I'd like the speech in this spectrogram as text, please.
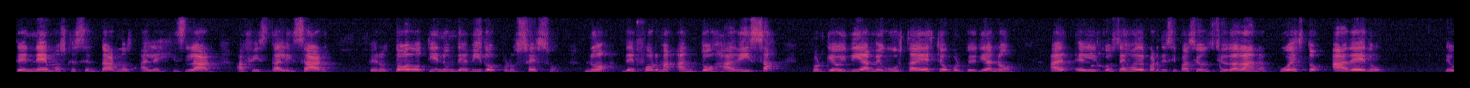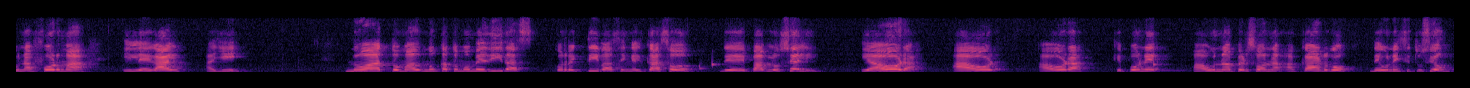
Tenemos que sentarnos a legislar, a fiscalizar, pero todo tiene un debido proceso, no de forma antojadiza, porque hoy día me gusta este o porque hoy día no. El Consejo de Participación Ciudadana, puesto a dedo de una forma ilegal allí, no ha tomado, nunca tomó medidas correctivas en el caso de Pablo Celi. Y ahora, ahora, ahora que pone a una persona a cargo de una institución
